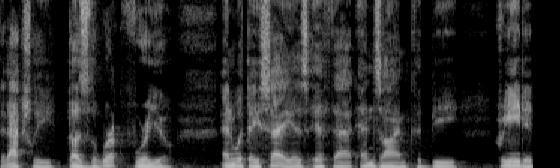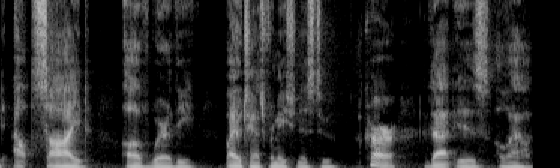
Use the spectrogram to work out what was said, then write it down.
that actually does the work for you. And what they say is if that enzyme could be created outside of where the biotransformation is to occur, that is allowed.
